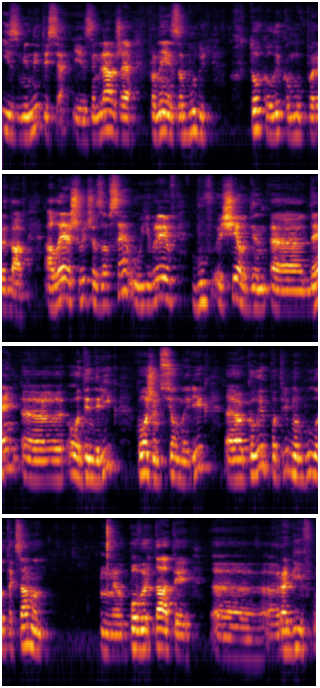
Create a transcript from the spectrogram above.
і змінитися, і земля вже про неї забудуть, хто коли кому передав. Але швидше за все у євреїв був ще один е, день, е, один рік, кожен сьомий рік, е, коли потрібно було так само повертати е, рабів. е,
